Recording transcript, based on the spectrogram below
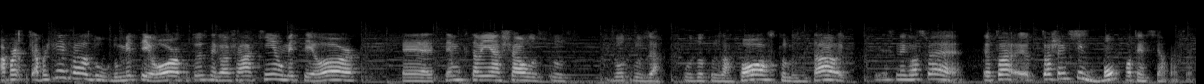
A partir, a partir da entrada do, do Meteor, com todo esse negócio, ah, quem é o Meteor? É, temos que também achar os, os, os outros, os outros apóstolos e tal. Esse negócio é. Eu tô, eu tô achando que tem bom potencial pra série.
